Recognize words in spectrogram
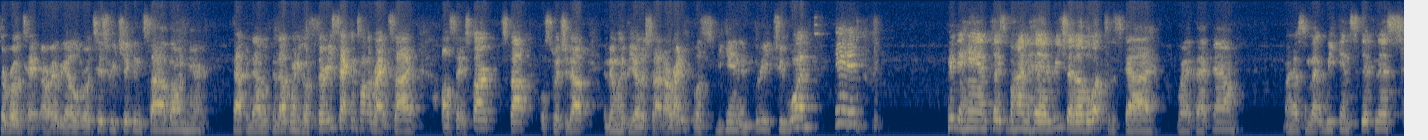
to rotate. All right, we got a little rotisserie chicken style going here. Tapping down, lifting up. We're gonna go 30 seconds on the right side. I'll say start, stop, we'll switch it up, and then we'll hit the other side. All righty, let's begin in three, two, one. Hit it. Pick a hand, place it behind the head, reach that elbow up to the sky, right back down. Might have some of that weekend stiffness.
